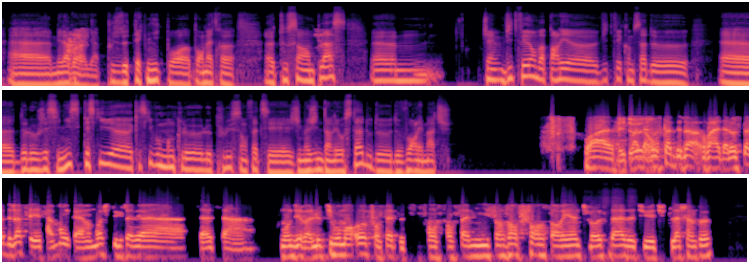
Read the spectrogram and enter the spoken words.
Euh, mais là voilà, il y a plus de techniques pour, pour mettre euh, tout ça en place. tiens, vite fait, on va parler vite fait comme ça de de l'OGC Nice. Qu'est-ce qui, qu'est-ce qui vous manque le, plus en fait? C'est, j'imagine, d'aller au stade ou de, de voir les matchs? Ouais, d'aller au stade déjà, ouais, d'aller au stade déjà, c'est, ça manque quand même. Moi, je sais que j'avais un, un, comment dire, le petit moment off, en fait, sans, sans famille, sans enfants, sans rien, tu vas au stade, tu, tu te lâches un peu.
